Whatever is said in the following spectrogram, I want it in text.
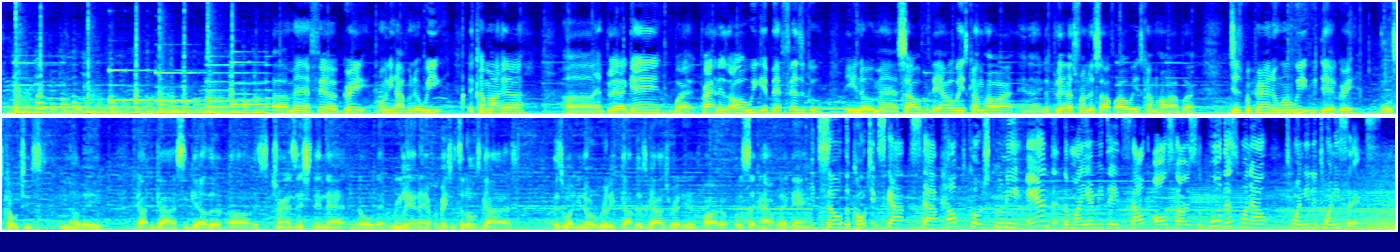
Uh, man, it felt great only having a week to come out here uh, and play a game. But practice all week, it been physical. You know, man, South, they always come hard, and uh, the players from the South always come hard. But just preparing in one week, we did great. Those coaches, you know, they got the guys together. Uh, it's transitioning that, you know, that relaying that information to those guys is what, you know, really got those guys ready and fired up for the second half of that game. So the coaching staff helped Coach Cooney and the Miami-Dade South All-Stars to pull this one out 20 to 26.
